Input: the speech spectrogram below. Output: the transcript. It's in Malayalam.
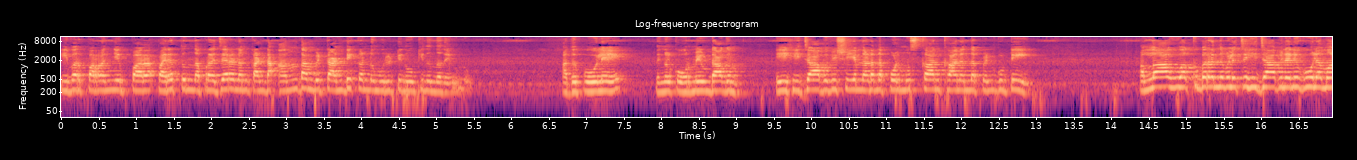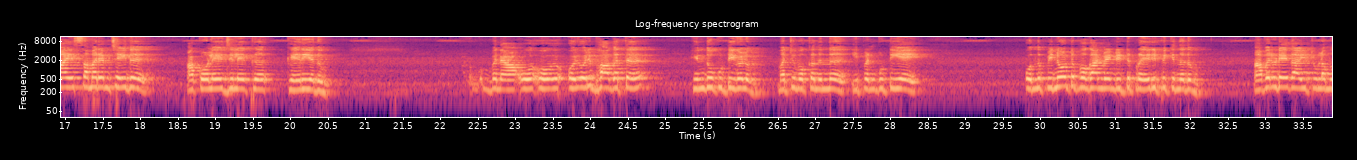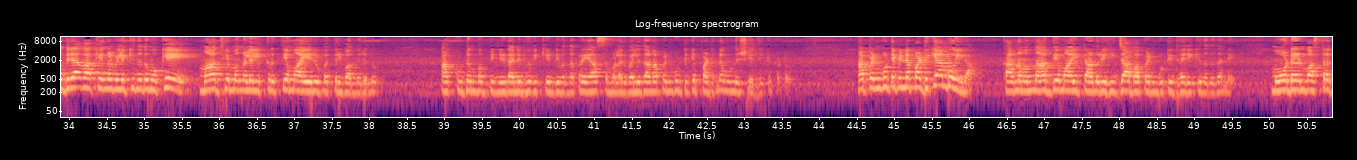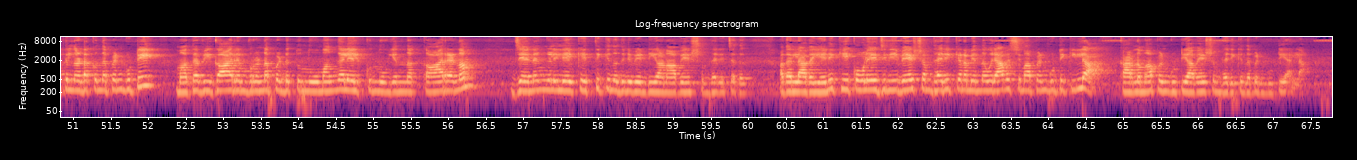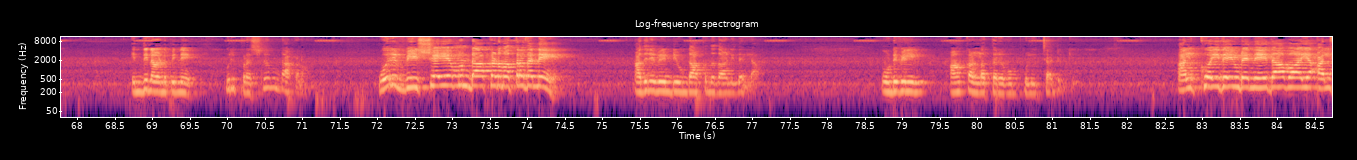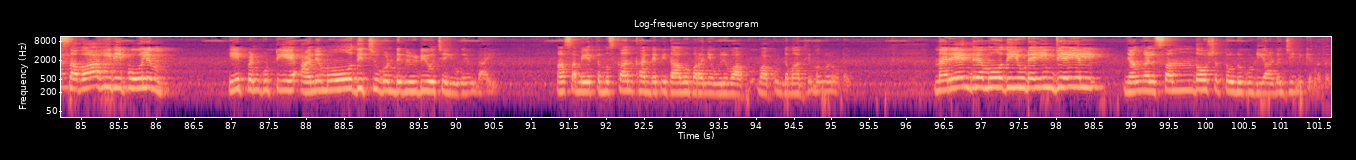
ഇവർ പറഞ്ഞ് പറ പരത്തുന്ന പ്രചരണം കണ്ട അന്തം വിട്ട് അണ്ടിക്കണ്ണു മുരുട്ടി നോക്കി നിന്നതേ ഉള്ളൂ. അതുപോലെ നിങ്ങൾക്ക് ഓർമ്മയുണ്ടാകും ഈ ഹിജാബ് വിഷയം നടന്നപ്പോൾ മുസ്കാൻ ഖാൻ എന്ന പെൺകുട്ടി അള്ളാഹു അക്ബർ എന്ന് വിളിച്ച് ഹിജാബിന് അനുകൂലമായ സമരം ചെയ്ത് ആ കോളേജിലേക്ക് കയറിയതും പിന്നെ ഒരു ഭാഗത്ത് ഹിന്ദു കുട്ടികളും മറ്റുമൊക്കെ നിന്ന് ഈ പെൺകുട്ടിയെ ഒന്ന് പിന്നോട്ട് പോകാൻ വേണ്ടിയിട്ട് പ്രേരിപ്പിക്കുന്നതും അവരുടേതായിട്ടുള്ള മുദ്രാവാക്യങ്ങൾ വിളിക്കുന്നതുമൊക്കെ മാധ്യമങ്ങളിൽ കൃത്യമായ രൂപത്തിൽ വന്നിരുന്നു. ആ കുടുംബം പിന്നീട് അനുഭവിക്കേണ്ടി വന്ന പ്രയാസം വളരെ വലുതാണ്. ആ പെൺകുട്ടിക്ക് പഠനവും നിഷേധിക്കപ്പെട്ടു. ആ പെൺകുട്ടി പിന്നെ പഠിക്കാൻ പോയില്ല. കാരണം ഒന്നാദ്യമായിട്ടാണ് ഒരു ഹിജാബ് പെൺകുട്ടി ധരിക്കുന്നത് തന്നെ. മോഡേൺ വസ്ത്രത്തിൽ നടക്കുന്ന പെൺകുട്ടി മതവികാരം വ്രണപ്പെടുത്തുന്നു മങ്ങലേൽക്കുന്നു എന്ന കാരണം ജനങ്ങളിലേക്ക് എത്തിക്കുന്നതിന് വേണ്ടിയാണ് ആ വേഷം ധരിച്ചത്. അതല്ലാതെ എനിക്ക് ഈ കോളേജിൽ ഈ വേഷം ധരിക്കണം എന്ന ഒരു ആവശ്യം ആ പെൺകുട്ടിക്കില്ല. കാരണം ആ പെൺകുട്ടി ആ വേഷം ധരിക്കുന്ന പെൺകുട്ടിയല്ല. എന്തിനാണ് പിന്നെ ഒരു പ്രശ്നം ഉണ്ടാക്കണം? ഒരു വിഷയമുണ്ടാക്കണം അത്ര തന്നെ. അതിനുവേണ്ടി ഉണ്ടാക്കുന്നതാണ് ഇതെല്ലാം. ഒടുവിൽ ആ കള്ളത്തരവും പൊളിച്ചടുക്കി. അൽ ഖ്വയ്ദയുടെ നേതാവായ അൽ സവാഹിരി പോലും ഈ പെൺകുട്ടിയെ അനുമോദിച്ചുകൊണ്ട് വീഡിയോ ചെയ്യുകയുണ്ടായി. ആ സമയത്ത് മുസ്കാൻ ഖാന്റെ പിതാവ് പറഞ്ഞ ഒരു വാക്ക് വാക്കുണ്ട് മാധ്യമങ്ങളോട്. നരേന്ദ്രമോദിയുടെ ഇന്ത്യയിൽ ഞങ്ങൾ സന്തോഷത്തോടു കൂടിയാണ് ജീവിക്കുന്നത്.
